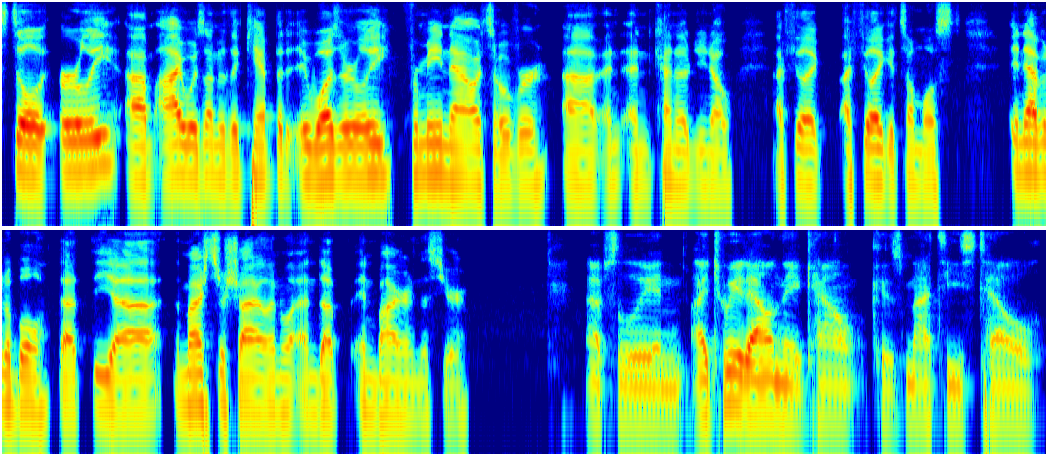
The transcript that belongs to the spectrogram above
still early. Um, I was under the camp that it was early for me. Now it's over, uh, and and kind of you know I feel like I feel like it's almost inevitable that the uh, the Meisterschalen will end up in Bayern this year. Absolutely. And I tweeted out on the account because Mathys Tel,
